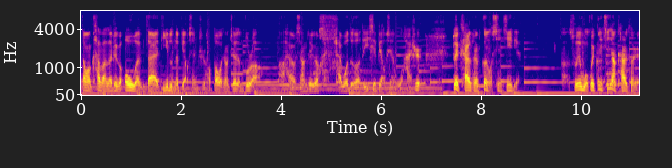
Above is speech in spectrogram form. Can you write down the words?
当我看完了这个欧文在第一轮的表现之后，包括像 Jalen Brown 啊，还有像这个海伯德的一些表现，我还是对凯尔特人更有信心一点啊，所以我会更倾向凯尔特人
